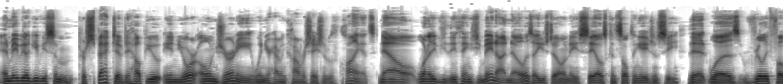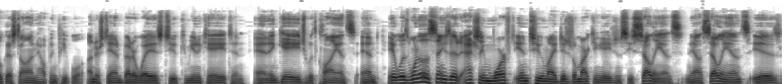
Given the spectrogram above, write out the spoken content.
and maybe I'll give you some perspective to help you in your own journey when you're having conversations with clients. Now, one of the things you may not know is I used to own a sales consulting agency that was really focused on helping people understand better ways to communicate and, and engage with clients. And it was one of those things that actually morphed into my digital digital marketing agency, Celliance. Now, Celliance is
